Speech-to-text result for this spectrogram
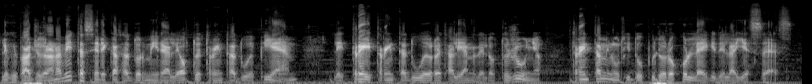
L'equipaggio della navetta si è recato a dormire alle 8.32 pm, le 3.32 ore italiane dell'8 giugno, 30 minuti dopo i loro colleghi della ISS.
